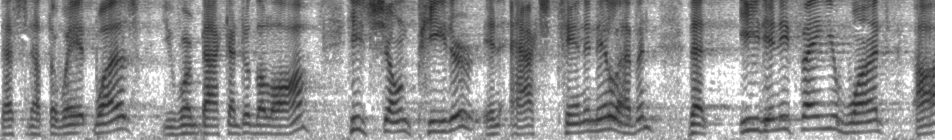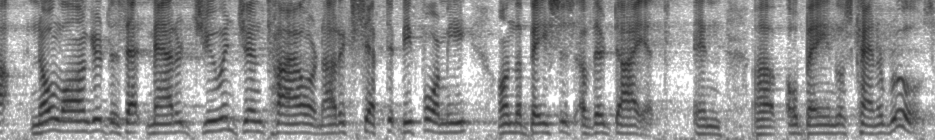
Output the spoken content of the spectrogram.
that's not the way it was. You weren't back under the law. He'd shown Peter in Acts 10 and 11 that eat anything you want. Uh, no longer does that matter. Jew and Gentile are not accepted before me on the basis of their diet and uh, obeying those kind of rules.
